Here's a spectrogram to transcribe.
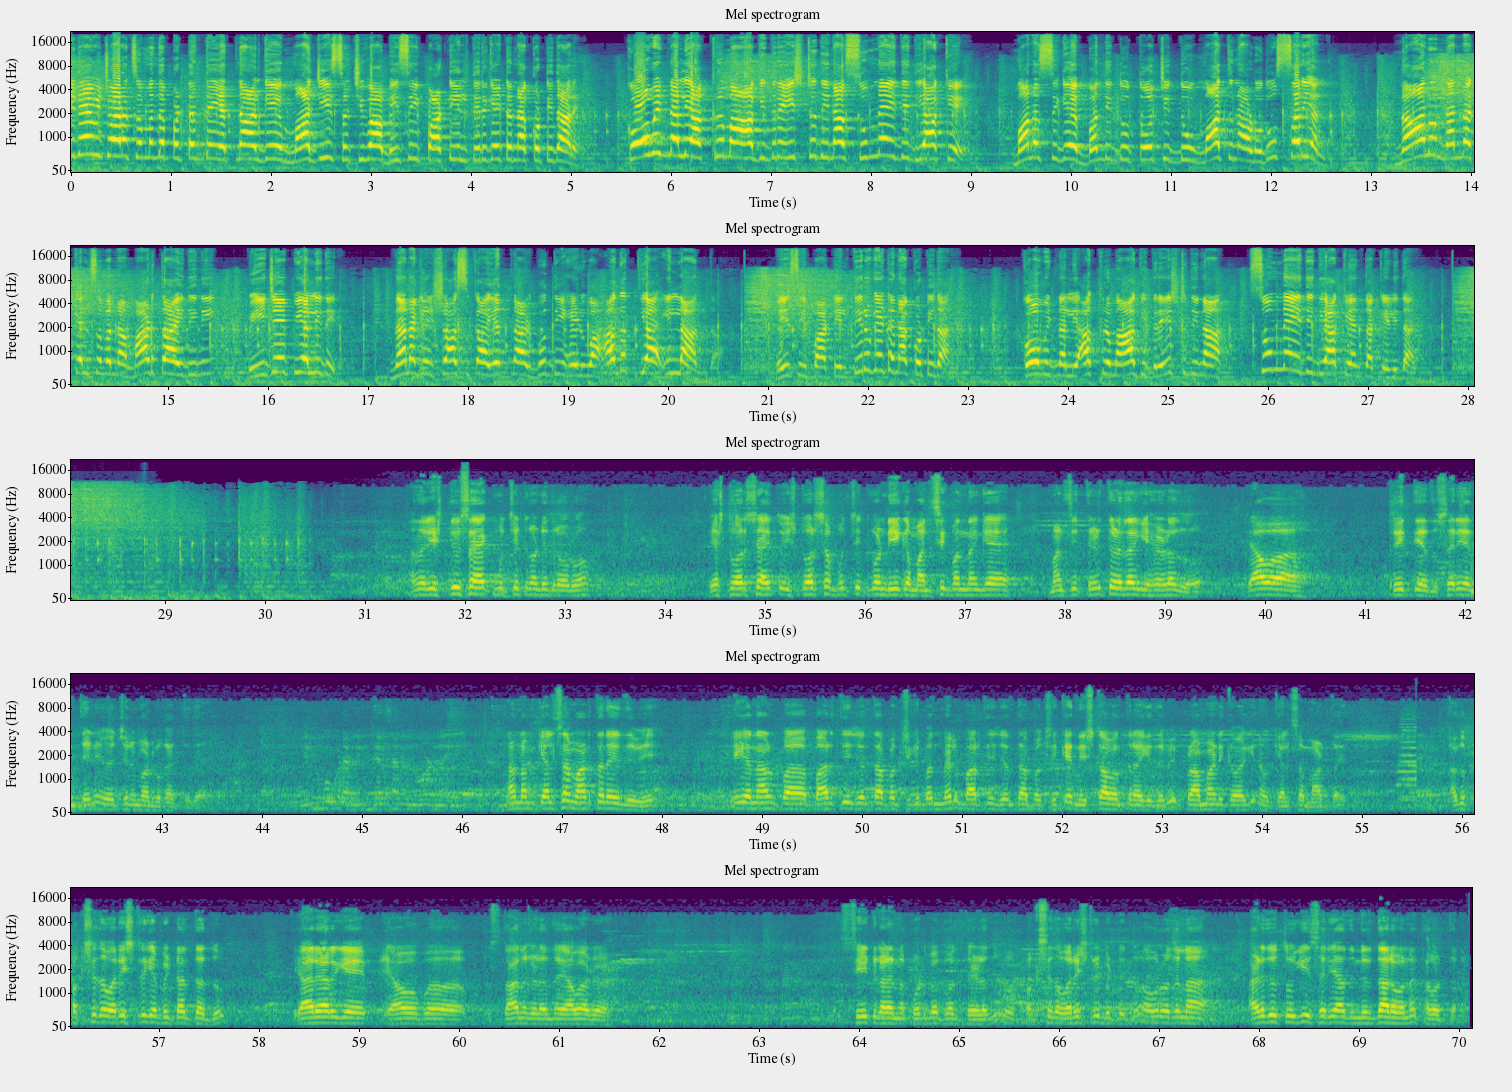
ಇದೇ ವಿಚಾರಕ್ಕೆ ಸಂಬಂಧಪಟ್ಟಂತೆ ಯತ್ನಾಳ್ಗೆ ಮಾಜಿ ಸಚಿವ ಬಿಸಿ ಪಾಟೀಲ್ ತಿರುಗೇಟನ್ನ ಕೊಟ್ಟಿದ್ದಾರೆ. ಕೋವಿಡ್ನಲ್ಲಿ ಅಕ್ರಮ ಆಗಿದ್ರೆ ಇಷ್ಟು ದಿನ ಸುಮ್ಮನೆ ಇದ್ದಿದ್ ಯಾಕೆ? ಮನಸ್ಸಿಗೆ ಬಂದಿದ್ದು ತೋಚಿದ್ದು ಮಾತನಾಡೋದು ಸರಿಯಲ್ಲ. ನಾನು ನನ್ನ ಕೆಲಸವನ್ನ ಮಾಡ್ತಾ ಇದ್ದೀನಿ, ಬಿಜೆಪಿಯಲ್ಲಿದ್ದೀನಿ. ನನಗೆ ಶಾಸಕ ಯತ್ನಾಳ್ ಬುದ್ಧಿ ಹೇಳುವ ಅಗತ್ಯ ಇಲ್ಲ ಅಂತ ಬಿಸಿ ಪಾಟೀಲ್ ತಿರುಗೇಟನ ಕೊಟ್ಟಿದ್ದಾರೆ. ಕೋವಿಡ್ನಲ್ಲಿ ಅಕ್ರಮ ಆಗಿದ್ರೆ ಇಷ್ಟು ದಿನ ಸುಮ್ಮನೆ ಇದ್ದಿದ್ ಯಾಕೆ ಅಂತ ಕೇಳಿದ್ದಾರೆ. ಅಂದರೆ ಇಷ್ಟು ದಿವಸ ಯಾಕೆ ಮುಚ್ಚಿಟ್ಕೊಂಡಿದ್ರು ಅವರು? ಎಷ್ಟು ವರ್ಷ ಆಯಿತು, ಇಷ್ಟು ವರ್ಷ ಮುಚ್ಚಿಟ್ಕೊಂಡು ಈಗ ಮನಸ್ಸಿಗೆ ಬಂದಂಗೆ ಮನಸ್ಸಿಗೆ ತಿಳಿ ತಿಳಿದಂಗೆ ಹೇಳೋದು, ಯಾವ ರೀತಿ ಅದು ಸರಿ ಅಂತೇಳಿ ಯೋಚನೆ ಮಾಡಬೇಕಾಗ್ತದೆ. ನಾವು ನಮ್ಮ ಕೆಲಸ ಮಾಡ್ತಾನೇ ಇದ್ದೀವಿ. ಈಗ ನಾನು ಭಾರತೀಯ ಜನತಾ ಪಕ್ಷಕ್ಕೆ ಬಂದ ಮೇಲೆ ಭಾರತೀಯ ಜನತಾ ಪಕ್ಷಕ್ಕೆ ನಿಷ್ಠಾವಂತರಾಗಿದ್ದೀವಿ. ಪ್ರಾಮಾಣಿಕವಾಗಿ ನಾವು ಕೆಲಸ ಮಾಡ್ತಾಯಿದ್ದೀವಿ ಅದು ಪಕ್ಷದ ವರಿಷ್ಠರಿಗೆ ಬಿಟ್ಟಂಥದ್ದು ಯಾರ್ಯಾರಿಗೆ ಯಾವ ಸ್ಥಾನಗಳನ್ನು, ಯಾವ ಸೀಟ್ಗಳನ್ನು ಕೊಡಬೇಕು ಅಂತ ಹೇಳೋದು ಪಕ್ಷದ ವರಿಷ್ಠರು ಬಿಟ್ಟಿದ್ದು, ಅವರು ಅದನ್ನು ಅಳೆದು ತೂಗಿ ಸರಿಯಾದ ನಿರ್ಧಾರವನ್ನು ತಗೊಳ್ತಾರೆ.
